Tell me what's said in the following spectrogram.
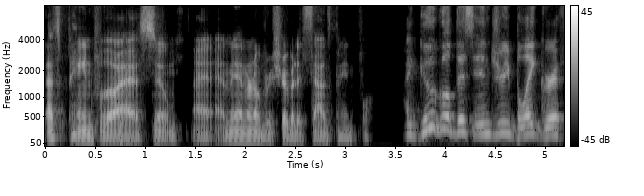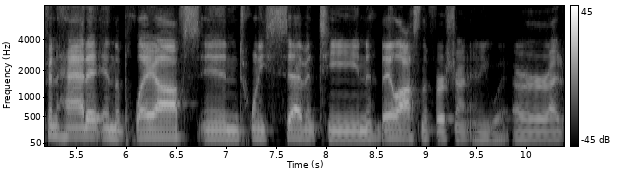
That's painful, though. I assume. I, I mean, I don't know for sure, but it sounds painful. I googled this injury. Blake Griffin had it in the playoffs in 2017. They lost in the first round anyway, or I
